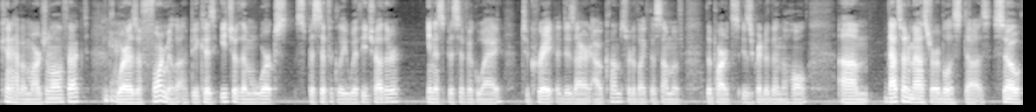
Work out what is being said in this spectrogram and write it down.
can have a marginal effect. Okay. Whereas a formula, because each of them works specifically with each other in a specific way to create a desired outcome, sort of like the sum of the parts is greater than the whole. Um, that's what a master herbalist does. So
